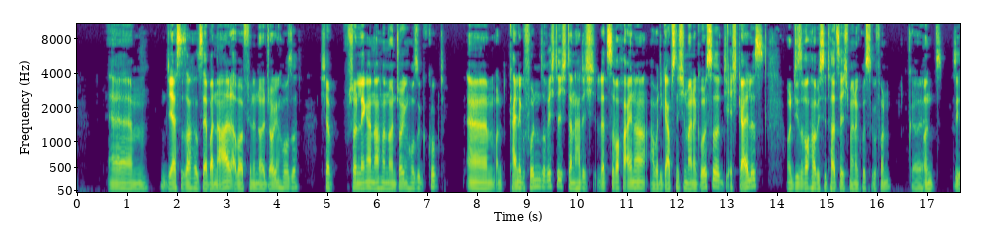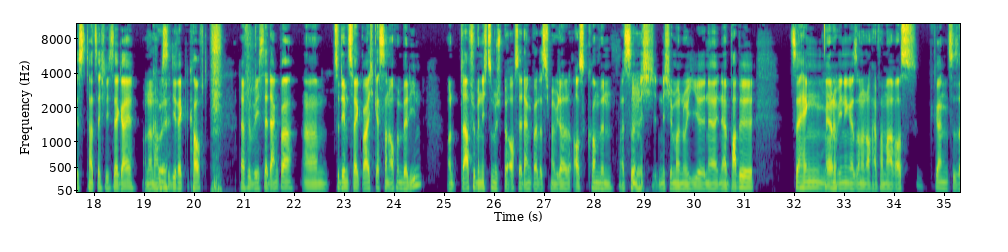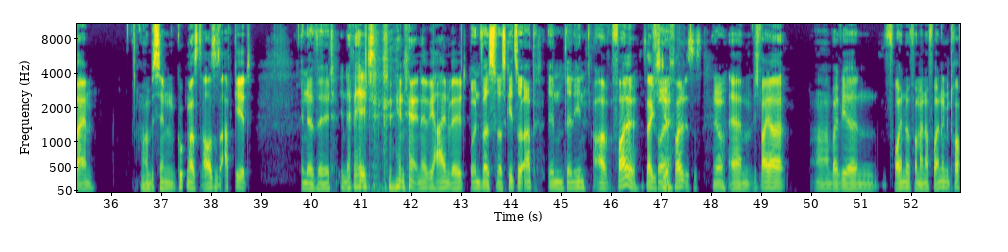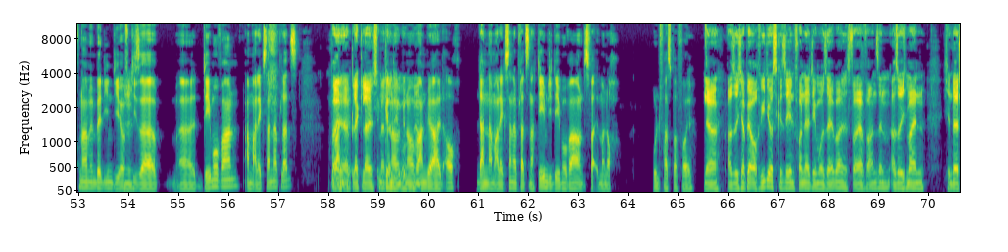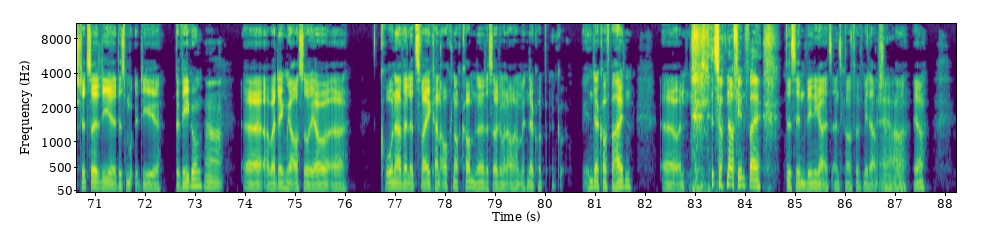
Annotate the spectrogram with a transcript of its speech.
Ähm, die erste Sache ist sehr banal, aber für eine neue Jogginghose. Ich habe schon länger nach einer neuen Jogginghose geguckt ähm, und keine gefunden so richtig. Dann hatte ich letzte Woche eine, aber die gab es nicht in meiner Größe, die echt geil ist. Und diese Woche habe ich sie tatsächlich in meiner Größe gefunden. Geil. Und sie ist tatsächlich sehr geil. Und dann habe ich Cool. sie direkt gekauft. Dafür bin ich sehr dankbar. Ähm, zu dem Zweck war ich gestern auch in Berlin. Und dafür bin ich zum Beispiel auch sehr dankbar, dass ich mal wieder rausgekommen bin. Weißt du, Mhm. nicht, nicht immer nur hier in der, in der Bubble zu hängen, mehr Ja. oder weniger, sondern auch einfach mal rausgegangen zu sein. Mal ein bisschen gucken, was draußen so abgeht. in der Welt. In der Welt, in der, in der realen Welt. Und was, was geht so ab in Berlin? Aber voll, sage ich Voll. dir, voll ist es. Ja. Ähm, ich war ja, äh, weil wir Freunde von meiner Freundin getroffen haben in Berlin, die auf Mhm. dieser äh, Demo waren am Alexanderplatz. Bei der Black Lives Matter Genau, Demo. genau, ja. waren wir halt auch dann am Alexanderplatz, nachdem die Demo war und es war immer noch unfassbar voll. Ja, also ich habe ja auch Videos gesehen von der Demo selber, das war ja Wahnsinn. Also ich meine, ich unterstütze die, das, die Bewegung, Ja, äh, aber denk mir auch so, ja, äh, Corona-Welle 2 kann auch noch kommen, ne? Das sollte man auch im Hinterkopf, Hinterkopf behalten. Äh, und das waren auf jeden Fall bisschen weniger als 1,5 Meter Abstand. Ja. Aber ja.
